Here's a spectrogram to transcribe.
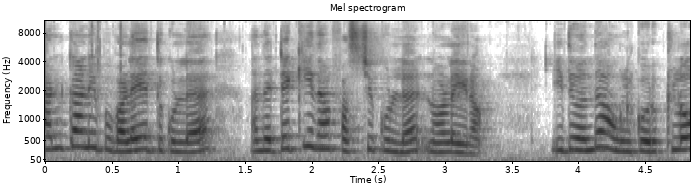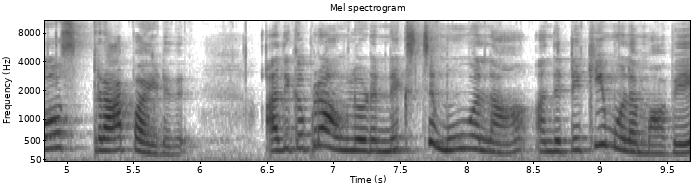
கண்காணிப்பு வளையத்துக்குள்ளே அந்த டெக்கி தான் ஃபஸ்ட்டுக்குள்ளே நுழையிறான். இது வந்து அவங்களுக்கு ஒரு க்ளோஸ் ட்ராப் ஆகிடுது அதுக்கப்புறம் அவங்களோட நெக்ஸ்ட் மூவெல்லாம் அந்த டெக்கி மூலமாகவே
